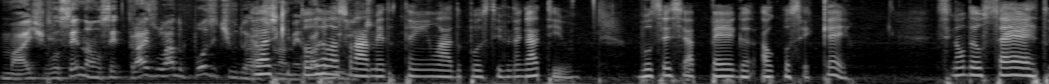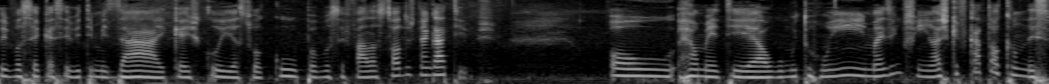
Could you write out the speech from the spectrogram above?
Mas você não, você traz o lado positivo do Eu relacionamento. acho que todo relacionamento tem lado positivo e negativo. Você se apega ao que você quer. Se não deu certo e você quer se vitimizar e quer excluir a sua culpa, você fala só dos negativos. Ou realmente é algo muito ruim, mas enfim, eu acho que ficar tocando nesse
